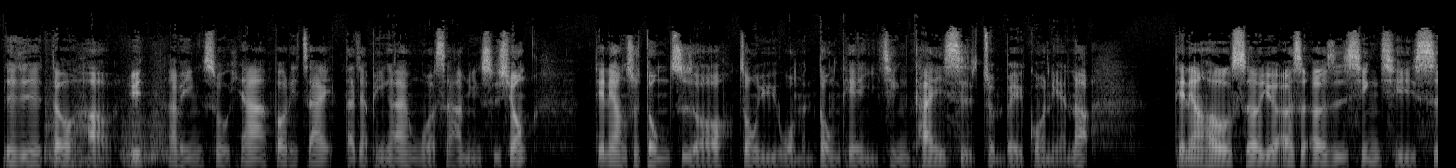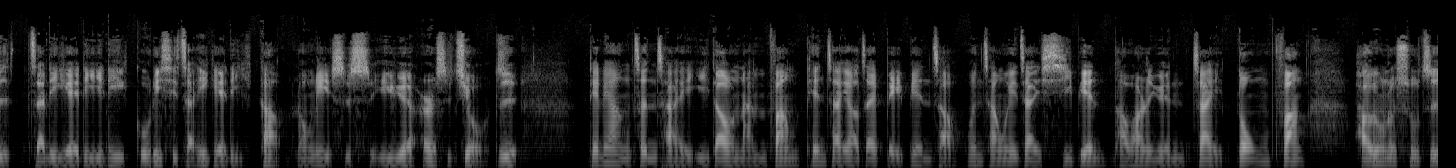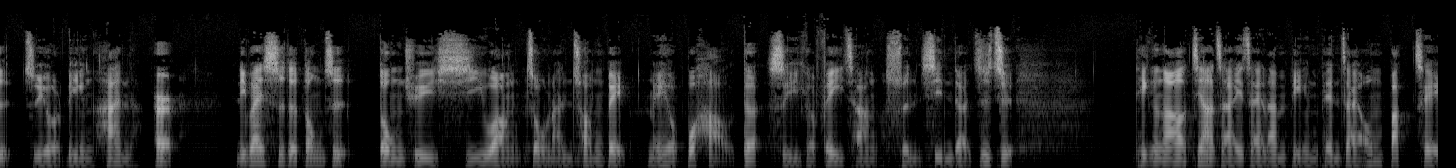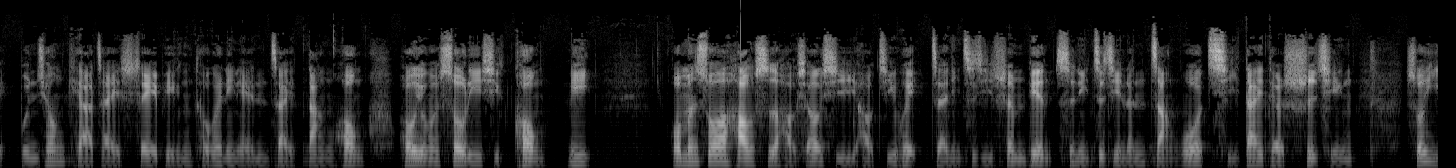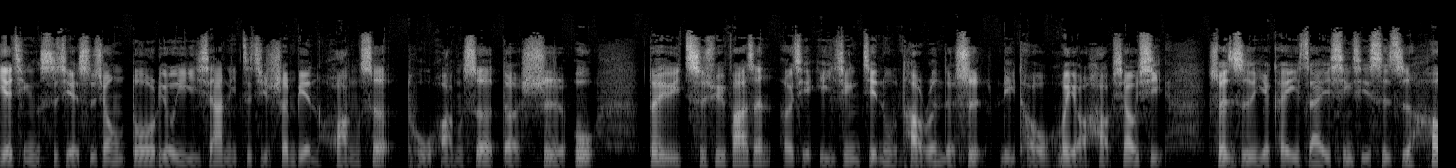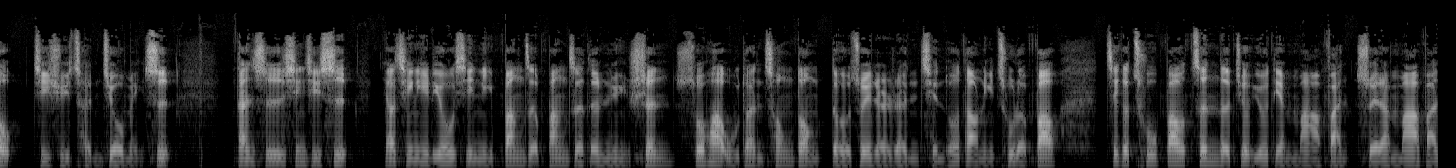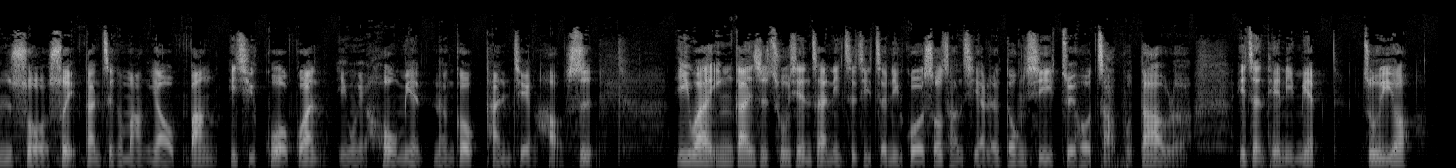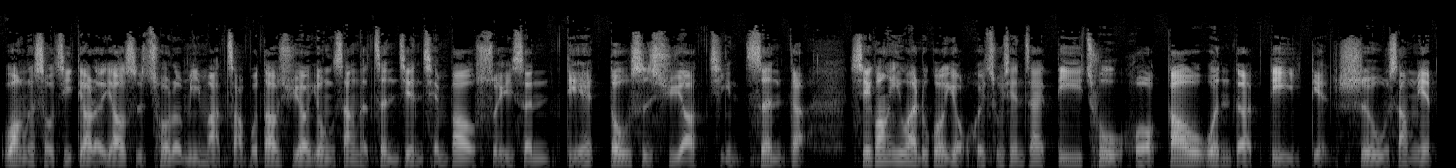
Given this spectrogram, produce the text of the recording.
日日都好运，阿明属下玻璃斋，大家平安。我是阿明师兄。天亮是冬至哦，终于我们冬天已经开始准备过年了。天亮后，十二月二十二日星期四，在立月里里，古历是在一给里告，农历是十一月二十九日。天亮正财移到南方，偏财要在北边找，文昌位在西边，桃花人员在东方。好用的数字只有零和二。礼拜四的冬至，东去西往，走南闯北，没有不好的，是一个非常顺心的日子。天光后，正在在南边，偏在往北侧，文昌徛在西边，桃花林缘在东方。好用的数字是空二。我们说好事、好消息、好机会，在你自己身边，是你自己能掌握、期待的事情。所以也请师姐师兄多留意一下你自己身边黄色、土黄色的事物，对于持续发生而且已经进入讨论的事里头会有好消息，顺势也可以在星期四之后继续成就美事。但是星期四要请你留心，你帮着帮着的女生说话武断冲动，得罪了人，牵拖到你出了包。这个出包真的就有点麻烦，虽然麻烦琐碎，但这个忙要帮一起过关，因为后面能够看见好事。意外应该是出现在你自己整理过、收藏起来的东西，最后找不到了。一整天里面，注意哦，忘了手机、掉了钥匙、错了密码、找不到需要用上的证件、钱包、随身碟，都是需要谨慎的。血光意外如果有，会出现在低处或高温的地点事物上面。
